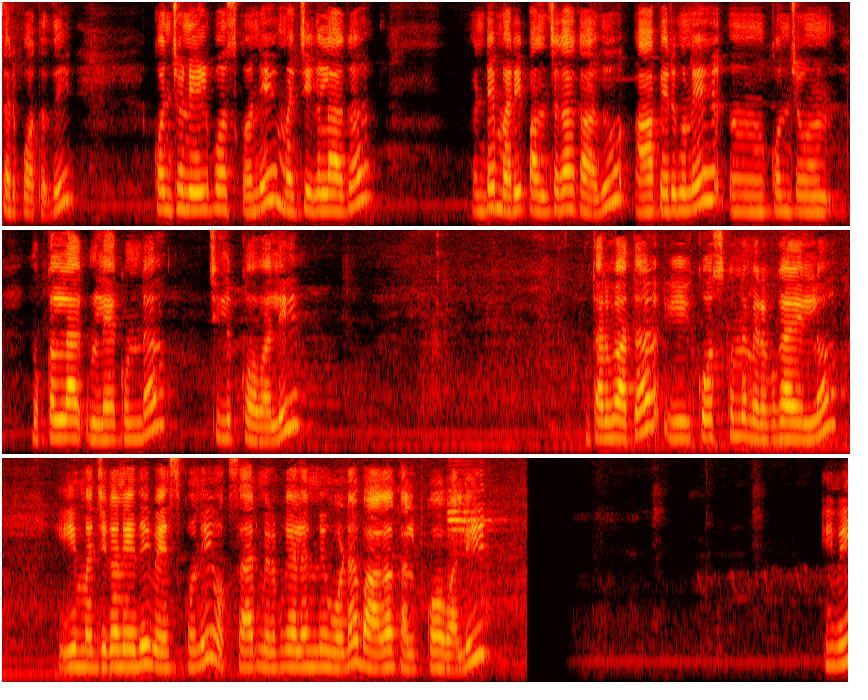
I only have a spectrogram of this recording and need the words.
సరిపోతుంది. కొంచెం నీళ్ళు పోసుకొని మజ్జిగలాగా అంటే మరీ పలచగా కాదు ఆ పెరుగునే కొంచెం ముక్కల్లా లేకుండా చిలుక్కోవాలి. తర్వాత ఈ కోసుకున్న మిరపకాయల్లో ఈ మజ్జిగ అనేది వేసుకొని ఒకసారి మిరపకాయలన్నీ కూడా బాగా కలుపుకోవాలి. ఇవి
